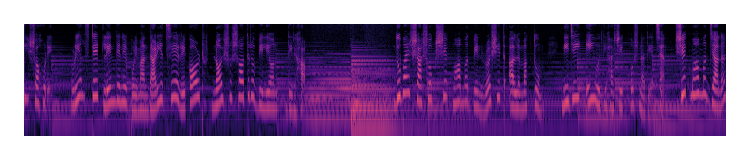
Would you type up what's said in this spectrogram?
এই শহরে রিয়েল স্টেট লেনদেনের পরিমাণ দাঁড়িয়েছে রেকর্ড নয়শো সতেরো বিলিয়ন দিরহাম। দুবাইয়ের শাসক শেখ মোহাম্মদ বিন রশিদ আল মাকতুম নিজেই এই ঐতিহাসিক ঘোষণা দিয়েছেন। শেখ মোহাম্মদ জানান,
